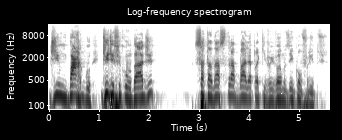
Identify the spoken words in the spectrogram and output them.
de embargo, de dificuldade, Satanás trabalha para que vivamos em conflitos,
